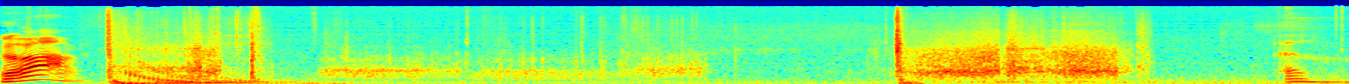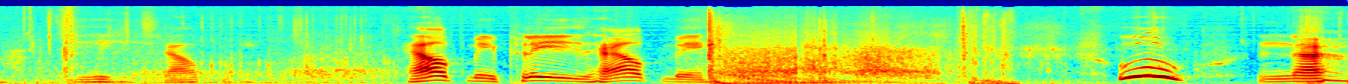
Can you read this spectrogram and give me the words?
Ah! Oh, jeez, help me. Help me, please, help me. Woo! No.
